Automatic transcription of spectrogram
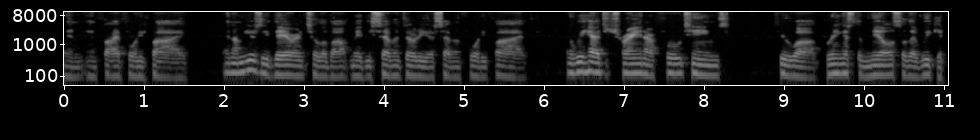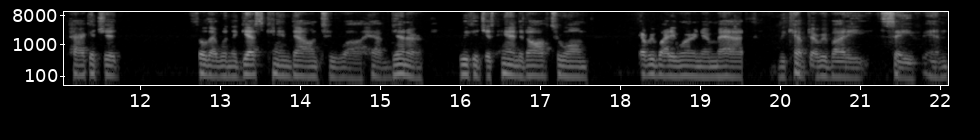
and, and 5:45, and I'm usually there until about maybe 7:30 or 7:45. And we had to train our food teams to uh, bring us the meal so that we could package it so that when the guests came down to uh, have dinner, we could just hand it off to them. Everybody wearing their mask. We kept everybody safe, and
